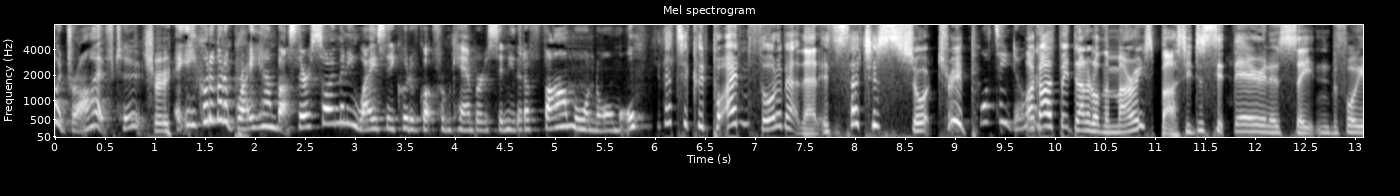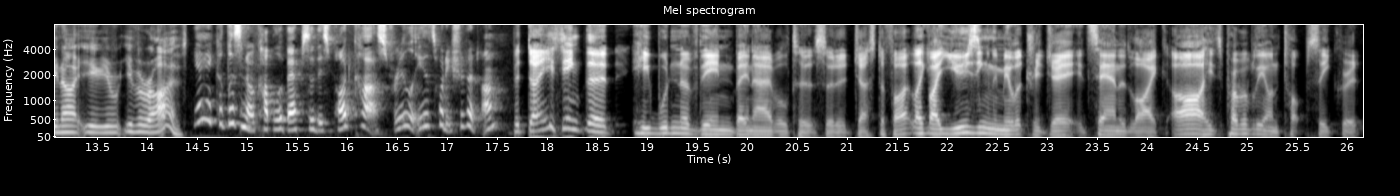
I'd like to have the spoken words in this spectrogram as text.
hour drive, too. True. He could have got a Greyhound bus. There are so many ways that he could have got from Canberra to Sydney that are far more normal. That's a good point. I hadn't thought about that. It's such a short trip. What's he doing? Like I've been done it on the Murray's bus. You just sit there in a seat, and before you know it, you, you you've arrived. yeah, he could listen to a couple of episodes of this podcast, really. That's what he should have done. But don't you think that he wouldn't have then been able to sort of justify it? Like by using the military jet, it sounded like, oh, he's probably on top secret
